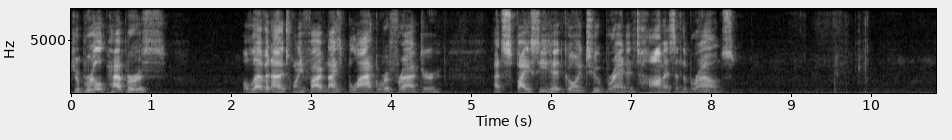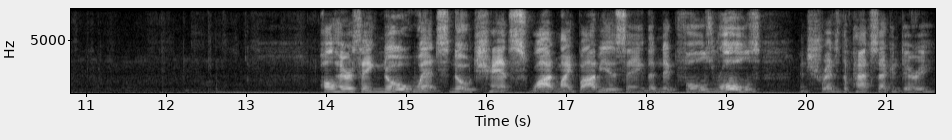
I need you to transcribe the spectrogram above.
Jabril Peppers, 11 out of 25. Nice black refractor. That spicy hit going to Brandon Thomas and the Browns. Paul Harris saying no Wentz, no chance. SWAT. Mike Bobby is saying that Nick Foles rolls and shreds the Pat secondary.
